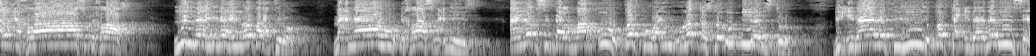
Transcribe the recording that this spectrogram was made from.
Alikhlaasu ikhlaas. Lilaahi ilaahay loo barax tiro. Macnaahu ikhlaas macnihiisa an yaqsida almar'u qofku waa inuu ula qasto u niyaysto bicibaadatihi qofka cibaadadiisa.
